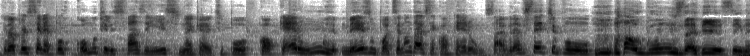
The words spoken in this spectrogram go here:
que daí eu pensei, né, pô, como que eles fazem isso, né, cara? Tipo, qualquer um mesmo, pode ser, não deve ser qualquer um, sabe? Deve ser, tipo, um- alguns ali, assim, né?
